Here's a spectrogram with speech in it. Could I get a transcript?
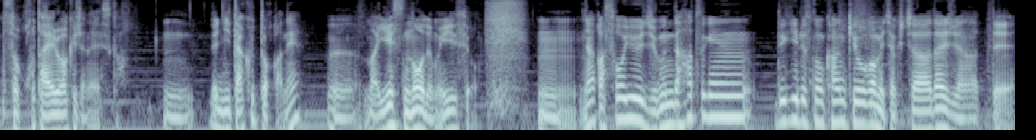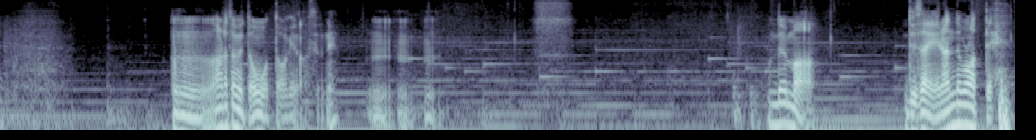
ー、そう答えるわけじゃないですか。うん。で、二択とかね。うん。まあ、イエス、ノーでもいいですよ。うん。なんかそういう自分で発言できるその環境がめちゃくちゃ大事だなって、うん、改めて思ったわけなんですよね。うんうんうん。で、まあ、デザイン選んでもらって、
